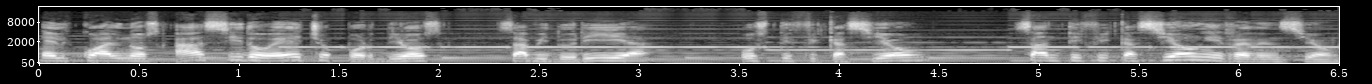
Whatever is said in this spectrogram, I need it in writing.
el cual nos ha sido hecho por Dios sabiduría, justificación, santificación y redención.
